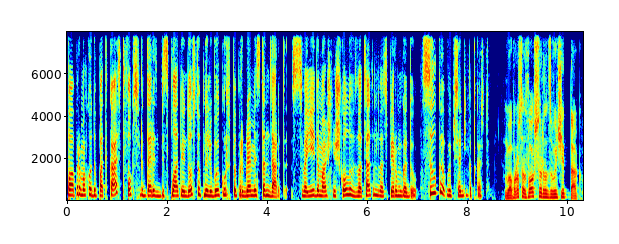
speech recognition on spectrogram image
По промокоду подкаст Фоксфорд дарит бесплатный доступ на любой курс по программе «Стандарт» своей домашней школы в 2020-2021 году. Ссылка в описании подкаста. Вопрос от Фоксфорда звучит так.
